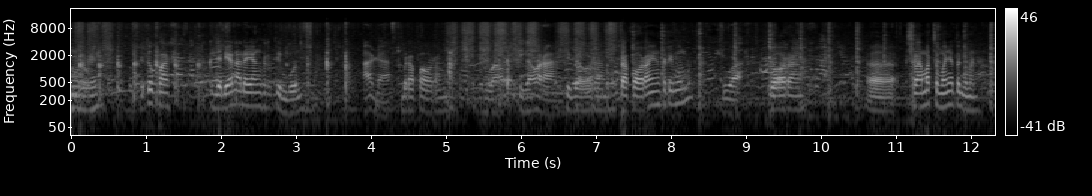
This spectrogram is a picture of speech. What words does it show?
amruk ya? Itu pas kejadian ada yang tertimbun? Ada. Berapa orang? Dua tiga orang. tiga orang. Berapa orang yang tertimbun? Dua. Dua orang. Eh, selamat semuanya atau gimana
